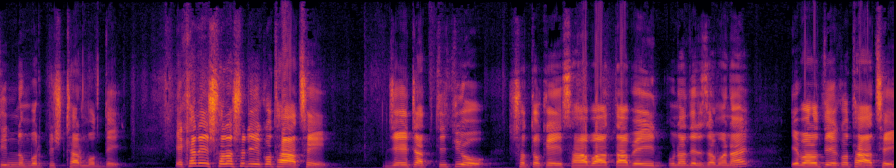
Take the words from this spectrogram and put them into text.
তিন নম্বর পৃষ্ঠার মধ্যে। এখানে সরাসরি কথা আছে যে এটা তৃতীয় শতকে সাহাবা তাবেইন উনাদের জামানায়। এবারতে একথা আছে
